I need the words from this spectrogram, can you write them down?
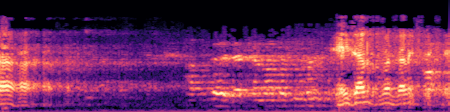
હા હા. એ જાણ ભગવાન જાણે છે.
